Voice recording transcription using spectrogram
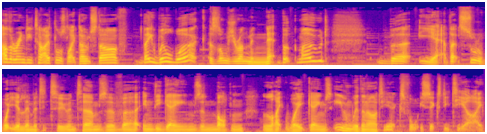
Other indie titles like Don't Starve, they will work as long as you run them in netbook mode, but yeah, that's sort of what you're limited to in terms of uh, indie games and modern lightweight games, even with an RTX 4060 Ti.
